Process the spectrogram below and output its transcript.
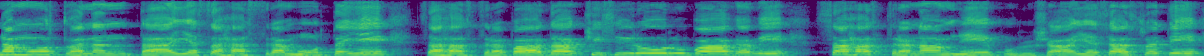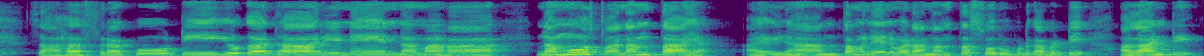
నమోస్త్వనంతాయ సహస్రమూర్తయే సహస్రపాదాక్షి శిరోరుబాహవే సహస్రనామ్నే పురుషాయ శాశ్వతే సహస్రకోటియుగధారిణే నమ. నమోస్త్వనంతాయ ఆయన అంతము లేనివాడు అనంత స్వరూపుడు కాబట్టి అలాంటి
